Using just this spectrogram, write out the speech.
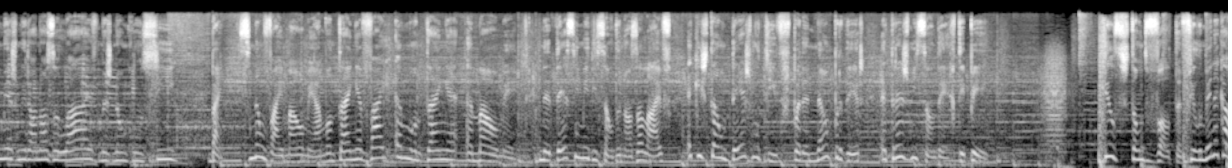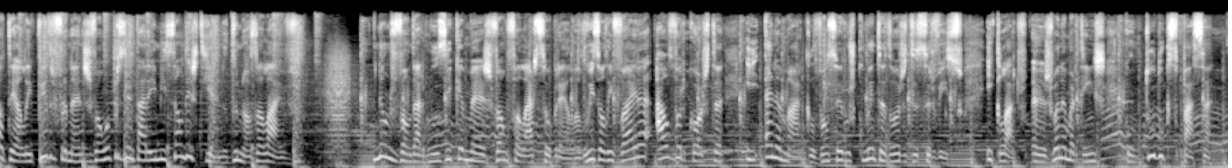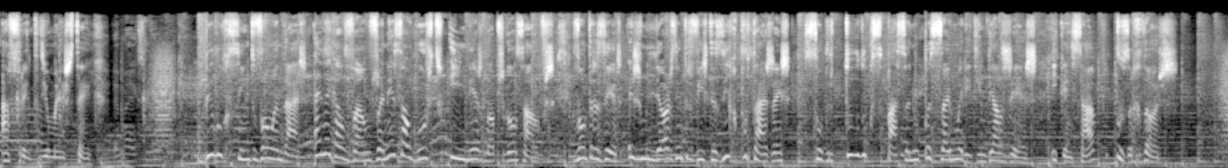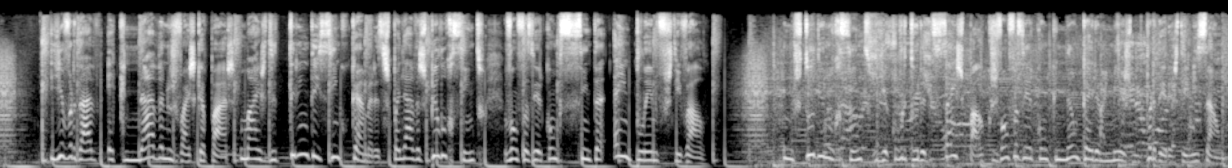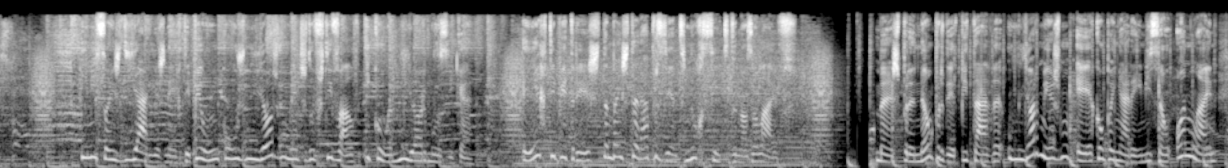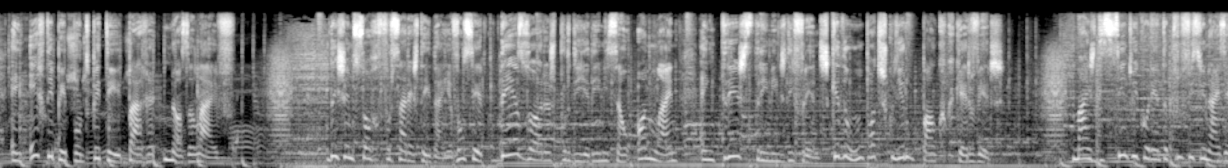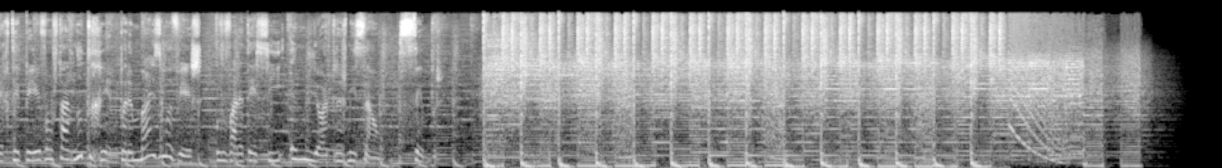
mesmo ir ao Nossa Live, mas não consigo. Bem, se não vai Maomé à montanha, vai a montanha a Maomé. Na décima edição do Nós Alive, aqui estão 10 motivos para não perder a transmissão da RTP. Eles estão de volta. Filomena Cautela e Pedro Fernandes vão apresentar a emissão deste ano do Nós Alive. Não nos vão dar música, mas vão falar sobre ela. Luís Oliveira, Álvaro Costa e Ana Markel vão ser os comentadores de serviço. E claro, a Joana Martins com tudo o que se passa à frente de uma hashtag. Pelo recinto vão andar Ana Galvão, Vanessa Augusto e Inês Lopes Gonçalves. Vão trazer as melhores entrevistas e reportagens sobre tudo o que se passa no passeio marítimo de Algés e, quem sabe, dos arredores. E a verdade é que nada nos vai escapar. Mais de 35 câmaras espalhadas pelo recinto vão fazer com que se sinta em pleno festival. Um estúdio no recinto e a cobertura de seis palcos vão fazer com que não queira mesmo perder esta emissão. Emissões diárias na RTP1 com os melhores momentos do festival e com a melhor música. A RTP3 também estará presente no recinto de Nós Alive. Mas para não perder pitada, o melhor mesmo é acompanhar a emissão online em rtp.pt barra Alive. Deixem-me só reforçar esta ideia. Vão ser 10 horas por dia de emissão online em três streamings diferentes. Cada um pode escolher o palco que quer ver. Mais de 140 profissionais RTP vão estar no terreno para mais uma vez levar até si a melhor transmissão. Sempre.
